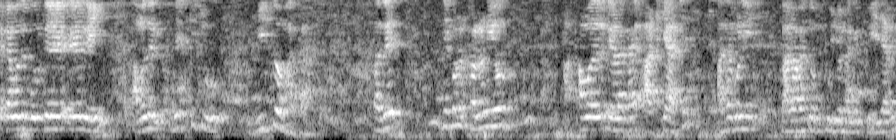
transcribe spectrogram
এটা আমাদের বলতে নেই। আমাদের বেশ কিছু বৃদ্ধ ভাতা তাদের যে কোনো কারণেও আমাদের এলাকায় আটকে আছে। আশা করি তারা হয়তো পুজোর আগে পেয়ে যাবে।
